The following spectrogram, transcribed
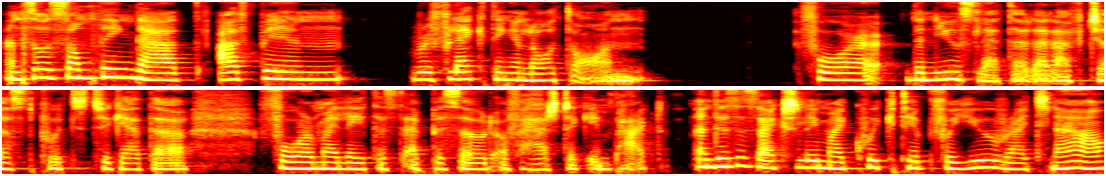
And so, something that I've been reflecting a lot on for the newsletter that I've just put together for my latest episode of Hashtag Impact. And this is actually my quick tip for you right now.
